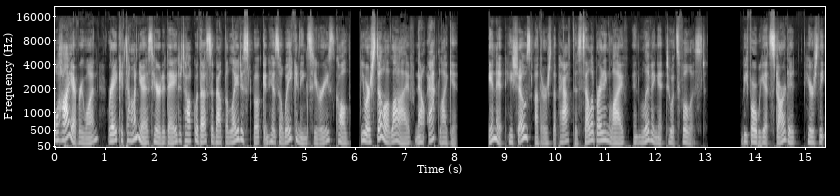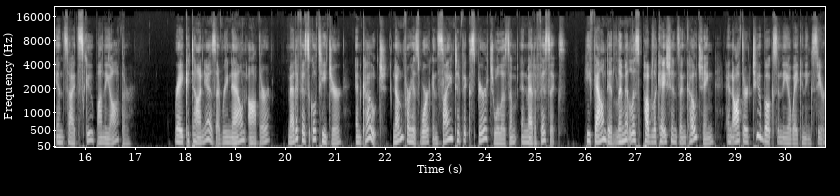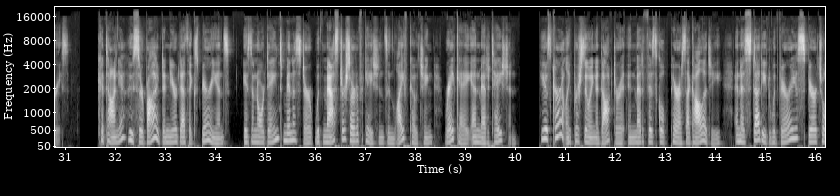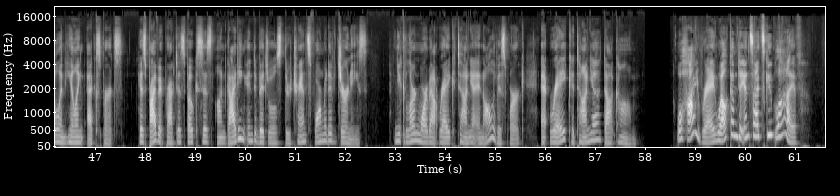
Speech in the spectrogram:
Well, hi everyone. Ray Catania is here today to talk with us about the latest book in his Awakening series called You Are Still Alive, Now Act Like It. In it, he shows others the path to celebrating life and living it to its fullest. Before we get started, here's the inside scoop on the author. Ray Catania is a renowned author, metaphysical teacher, and coach known for his work in scientific spiritualism and metaphysics. He founded Limitless Publications and Coaching and authored two books in the Awakening series. Catania, who survived a near death experience, is an ordained minister with master certifications in life coaching, Reiki, and meditation. He is currently pursuing a doctorate in metaphysical parapsychology and has studied with various spiritual and healing experts. His private practice focuses on guiding individuals through transformative journeys. You can learn more about Ray Catania and all of his work at raycatania.com. Well, hi, Ray. Welcome to Inside Scoop Live.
